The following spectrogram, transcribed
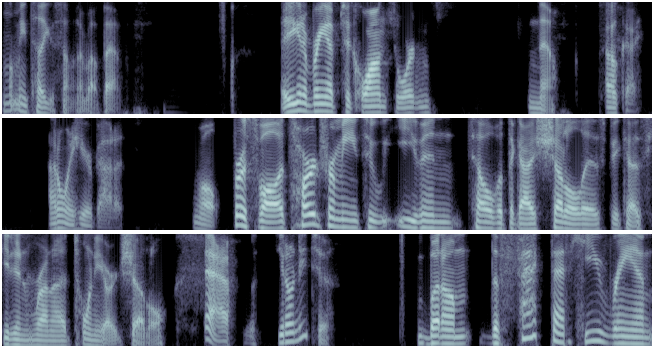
let me tell you something about that. Are you gonna bring up Tyquan Thornton? No. Okay. I don't want to hear about it. Well, first of all, it's hard for me to even tell what the guy's shuttle is because he didn't run a 20 yard shuttle. Yeah, you don't need to. But um the fact that he ran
